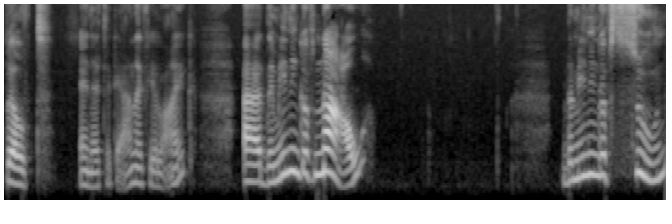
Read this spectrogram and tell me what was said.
built in it again, if you like. Uh, the meaning of now, the meaning of soon,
